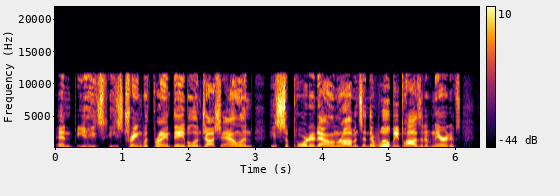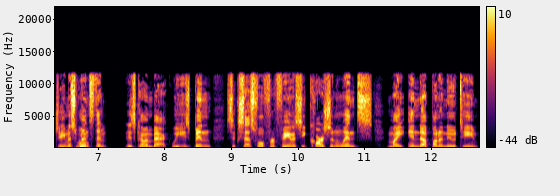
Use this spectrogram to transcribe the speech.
and he's he's trained with Brian Daboll and Josh Allen. He's supported Allen Robinson. There will be positive narratives. Jameis Winston, is coming back. He's been successful for fantasy. Carson Wentz might end up on a new team.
